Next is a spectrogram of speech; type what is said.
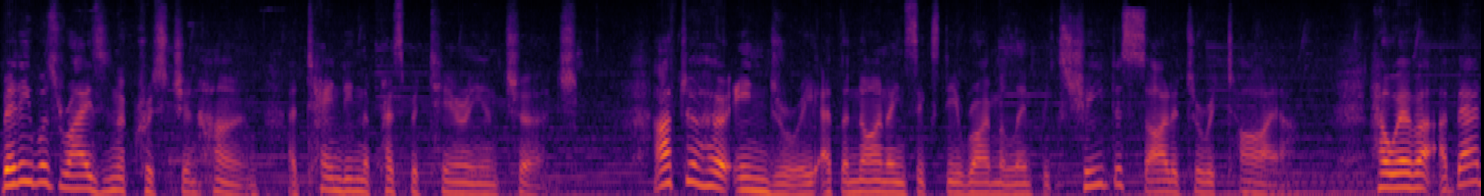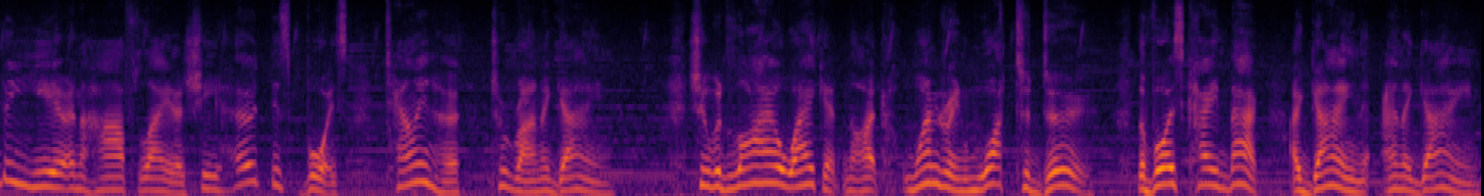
Betty was raised in a Christian home, attending the Presbyterian Church. After her injury at the 1960 Rome Olympics, she decided to retire. However, about a year and a half later, she heard this voice telling her to run again. She would lie awake at night wondering what to do. The voice came back again and again.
